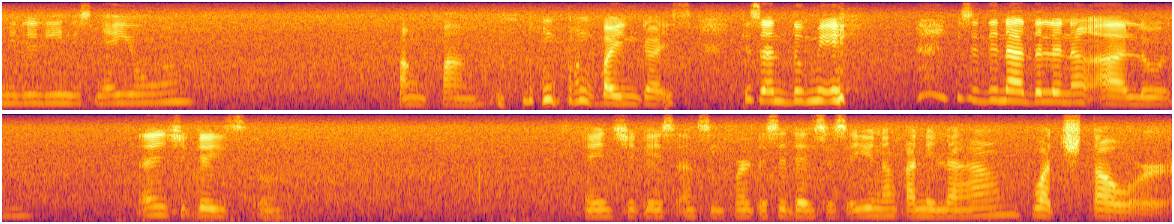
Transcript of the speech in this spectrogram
Nililinis niya yung pangpang. pangpang ba yun guys? Kasi ang dumi. Kasi dinadala ng alon. Ayan siya guys. Oh. Ayan siya guys ang Seafront Residences. Ayun ang kanilang watchtower.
